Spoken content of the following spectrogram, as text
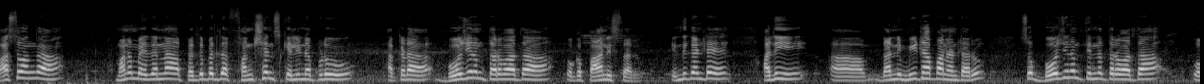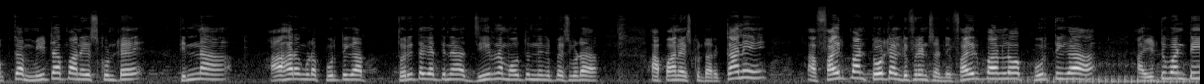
వాస్తవంగా మనం ఏదైనా పెద్ద పెద్ద ఫంక్షన్స్కి వెళ్ళినప్పుడు అక్కడ భోజనం తర్వాత ఒక పాన్ ఇస్తారు. ఎందుకంటే అది దాన్ని మీఠా పాన్ అంటారు. సో భోజనం తిన్న తర్వాత ఒక్క మీఠా పాన్ వేసుకుంటే తిన్న ఆహారం కూడా పూర్తిగా త్వరితగతిన జీర్ణం అవుతుందని చెప్పేసి కూడా ఆ పాన్ వేసుకుంటారు. కానీ ఆ ఫైర్ పాన్ టోటల్ డిఫరెన్స్ అండి. ఫైర్ పాన్లో పూర్తిగా ఆ ఎటువంటి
